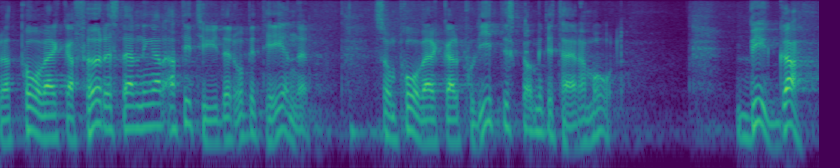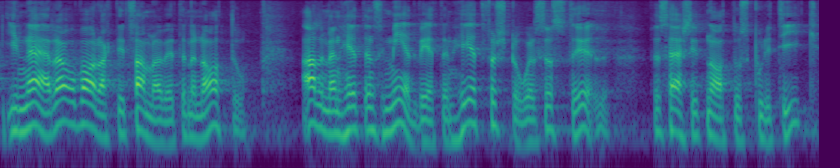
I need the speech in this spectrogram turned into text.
för att påverka föreställningar, attityder och beteenden som påverkar politiska och militära mål. Bygga, i nära och varaktigt samarbete med Nato, allmänhetens medvetenhet, förståelse och stöd för särskilt Natos politik,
